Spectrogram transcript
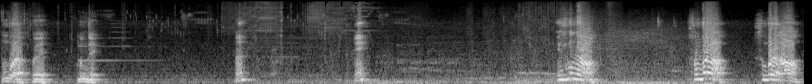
어, 뭐야, 왜? 뭔데? 에? 에? 핵나! 손보라! 손보라 나와!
